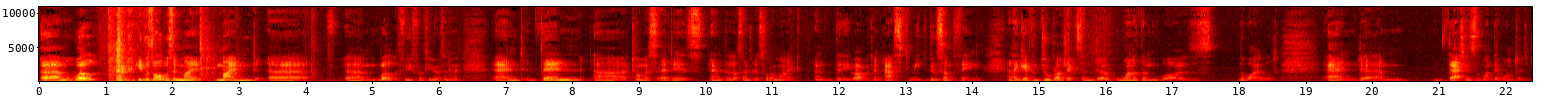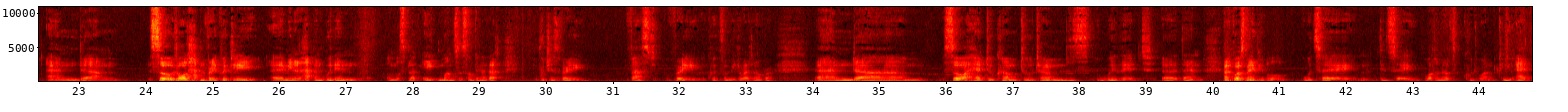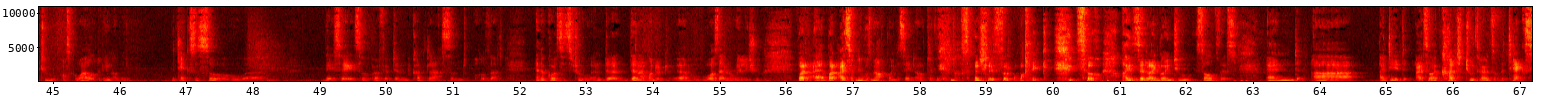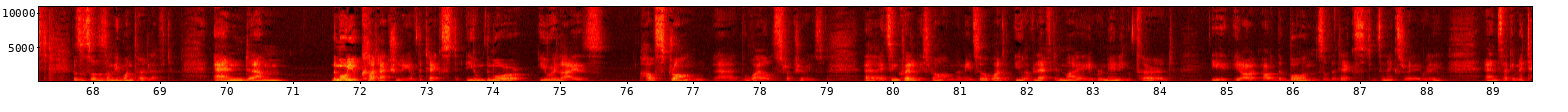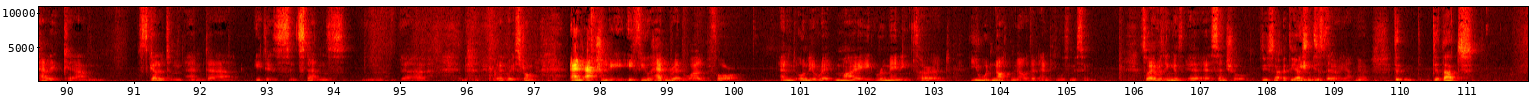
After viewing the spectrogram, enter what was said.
Um, well, it was always in my mind. Uh, um, well, for, for a few years anyway. And then uh, Thomas Adès and the Los Angeles Philharmonic and the Barbican asked me to do something, and I gave them two projects, and uh, one of them was The Wilde, and um, that is the one they wanted. And um, so it all happened very quickly. I mean, it happened within almost like eight months or something like that, which is very fast, very quick for me to write an opera. And um, so I had to come to terms with it uh, then. And of course, many people would say, did say, what on earth could one, can you add to Oscar Wilde? You know, the, the text is so, um, they say, so perfect and cut glass and all of that. And of course, it's true. And uh, then I wondered, um, was that a real issue? But uh, but I certainly was not going to say no to the Los Angeles Philharmonic. so I said I'm going to solve this, and uh, I did. I so I cut two thirds of the text, so there's only one third left, and um, the more you cut actually of the text, you, the more you realize how strong uh, the Wilde structure is. Uh, it's incredibly strong. I mean, so what you have left in my remaining third are, are the bones of the text. It's an X-ray, really, and it's like a metallic um, skeleton, and uh, it is it stands uh, very strong. And actually, if you hadn't read The Wilde before and only read my remaining third, you would not know that anything was missing. So everything is uh, essential. The, the essence is, is there. there. Yeah. yeah. Did, did that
